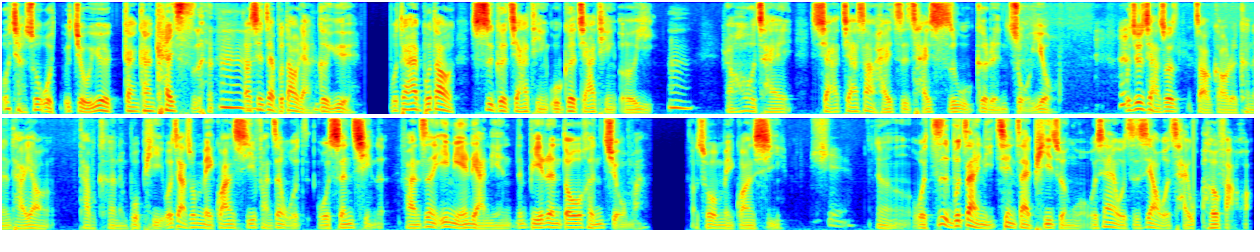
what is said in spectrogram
我讲说：“我我九月刚刚开始，到现在不到两个月，我大概不到四个家庭、五个家庭而已。”嗯。然后才加加上孩子，才十五个人左右。我就想说：“糟糕了，可能他要他可能不批。我讲说没关系，反正我我申请了，反正一年两年，别人都很久嘛。我说我没关系，是，嗯，我志不在你现在批准我，我现在我只是要我财务合法化，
